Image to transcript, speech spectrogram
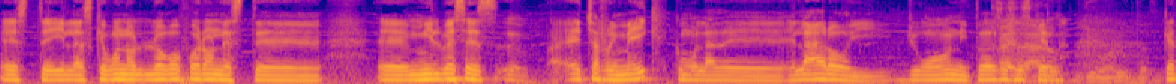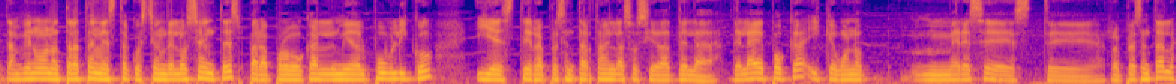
este y las que bueno, luego fueron este eh, mil veces eh, hechas remake, como la de El Aro y Yuon y todas esas que que también bueno tratan esta cuestión de los entes para provocar el miedo al público y este representar también la sociedad de la de la época y que bueno merece este representarla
